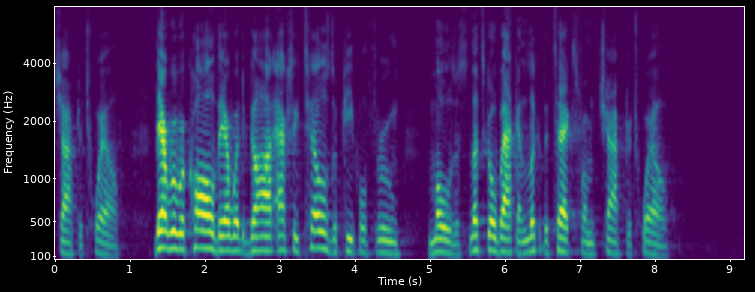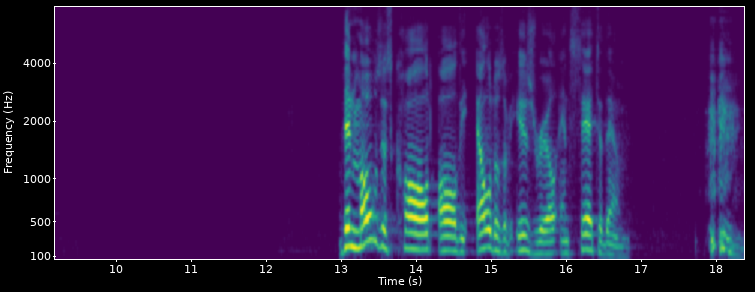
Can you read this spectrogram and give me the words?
chapter 12. There we recall there what God actually tells the people through Moses. Let's go back and look at the text from chapter 12. Then Moses called all the elders of Israel and said to them,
